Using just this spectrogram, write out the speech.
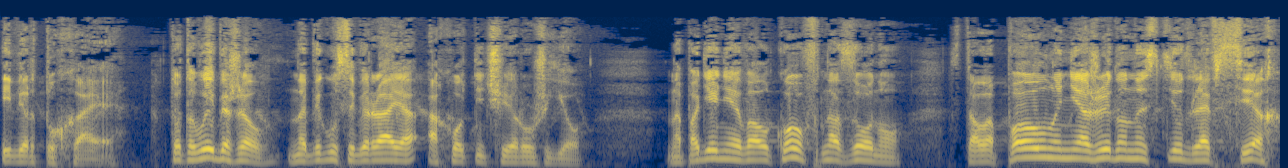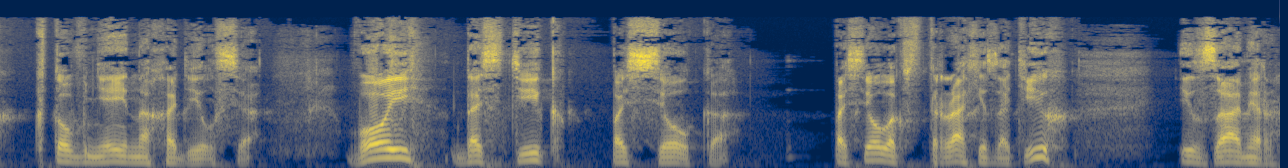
и вертухая. Кто-то выбежал, на бегу собирая охотничье ружье. Нападение волков на зону стало полной неожиданностью для всех, кто в ней находился. Вой достиг поселка. Поселок в страхе затих и замер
